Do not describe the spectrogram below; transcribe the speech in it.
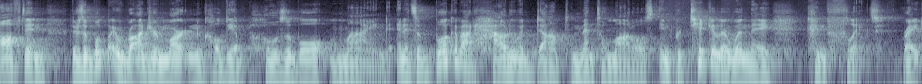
often, there's a book by Roger Martin called The Opposable Mind. And it's a book about how to adopt mental models, in particular when they conflict, right?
